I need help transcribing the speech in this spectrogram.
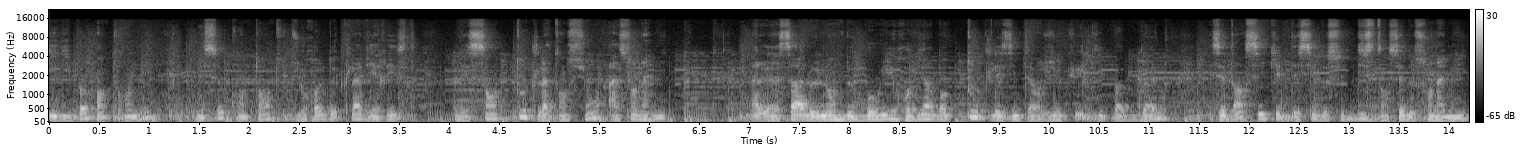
Iggy Pop en tournée, mais se contente du rôle de claviériste, laissant toute l'attention à son ami. Malgré ça, le nom de Bowie revient dans toutes les interviews que Iggy Pop donne, et c'est ainsi qu'il décide de se distancer de son ami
